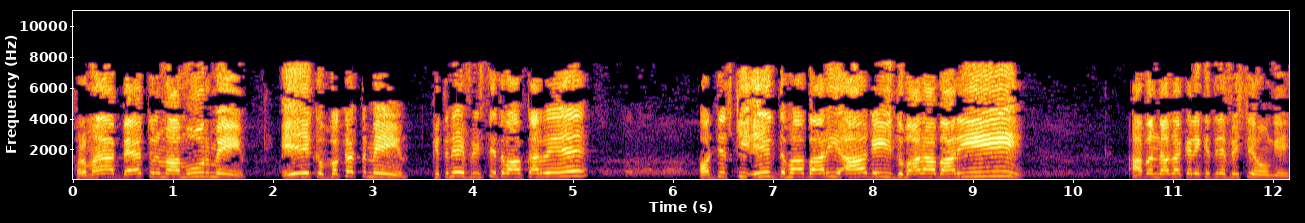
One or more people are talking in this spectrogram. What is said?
فرمایا، بیت المعمور میں ایک وقت میں کتنے فرشتے طواف کر رہے ہیں؟ اور جس کی ایک دفعہ باری آ گئی، دوبارہ باری، آپ اندازہ کریں کتنے فرشتے ہوں گے؟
